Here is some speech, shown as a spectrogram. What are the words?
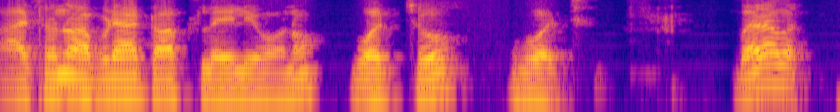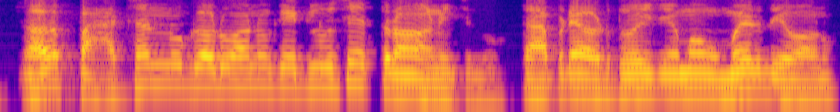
પાછળનો આપણે આ ટક્સ લઈ લેવાનો. વચ્ચો વચ. બરાબર? હવે પાછળનું ગળવાનું કેટલું છે? ત્રણ ઇંચનું. તો આપણે અડધો ઇંચ એમાં ઉમેરી દેવાનું.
